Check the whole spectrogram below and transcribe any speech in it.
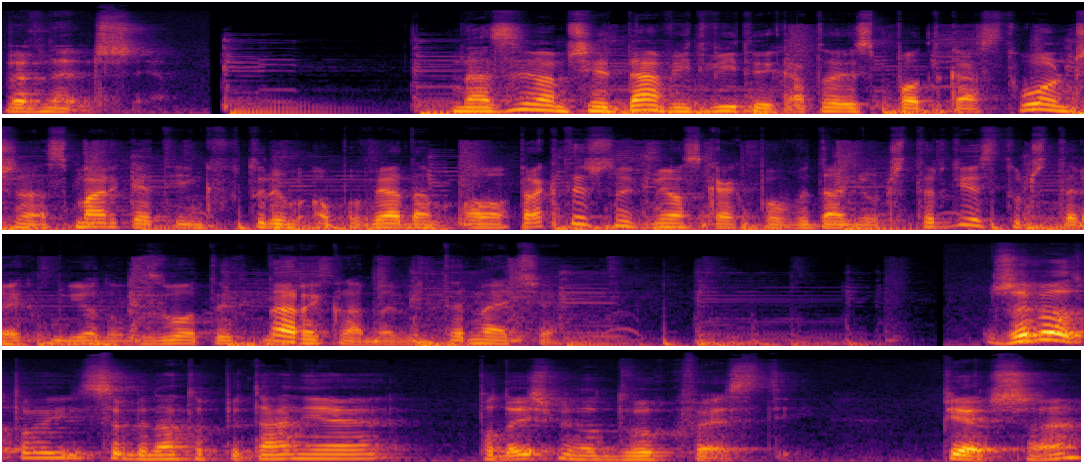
wewnętrznie. Nazywam się Dawid Witych, a to jest podcast Łączy Nas Marketing, w którym opowiadam o praktycznych wnioskach po wydaniu 44 milionów złotych na reklamę w internecie. Żeby odpowiedzieć sobie na to pytanie, podejdźmy do dwóch kwestii. Pierwsze,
